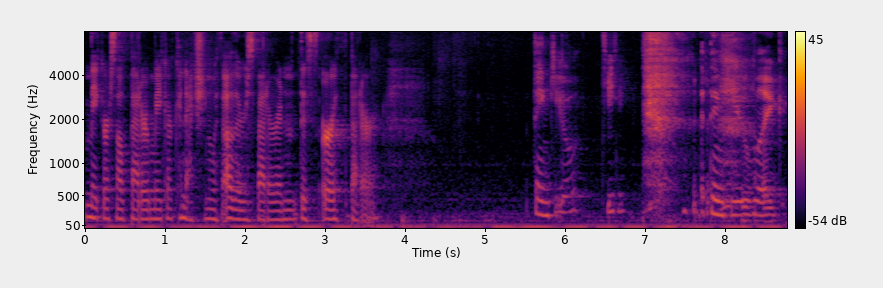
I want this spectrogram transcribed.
make ourselves better make our connection with others better and this earth better. Thank you. Thank you. Like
